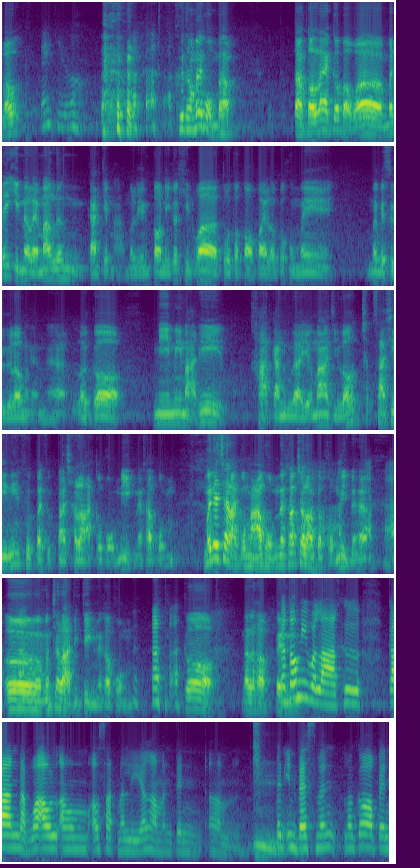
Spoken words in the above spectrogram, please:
แล้ว thank you คือทำให้ผมแบบ แต่ตอนแรกก็แบบว่าไม่ได้อินอะไรมากเรื่องการเก็บหมามาเลี้ยงตอนนี้ก็คิดว่าตัวต่อๆไปเราก็คงไม่ไม่ไปซื้อแล้วเหมือนกันนะฮะแล้วก็มีมีหมาที่ขาดการดูแลเยอะมากจริงแล้วซาชินี่ฝึกไปฝึกมาฉลาดกว่าผมอีกนะครับ ผมไม่ได้ฉลาดกว่าหมาผมนะครับฉลาดกว่าผมอีกนะฮะเออมันฉลาดจริง ๆ นะครับ ผม ก็นั่นแหละครับเป็นแต่ต้องมีเวลาคือการแบบว่าเอาเอาเอาสัตว์มาเลี้ยงอะมันเป็นอืมอืมเป็น investment แล้วก็เป็น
